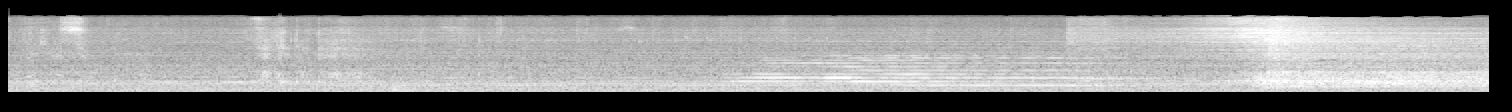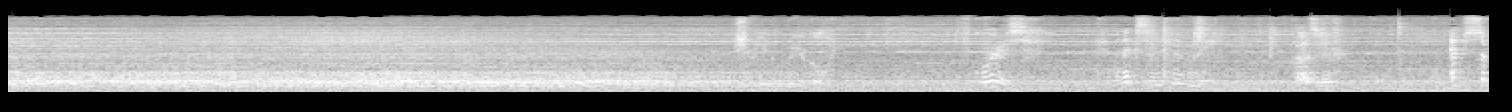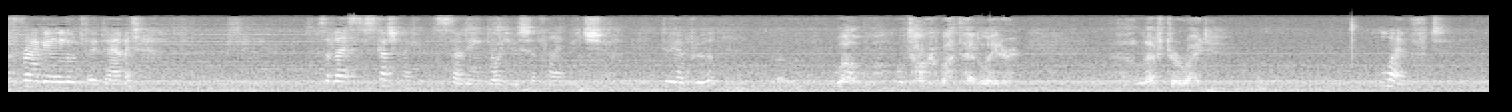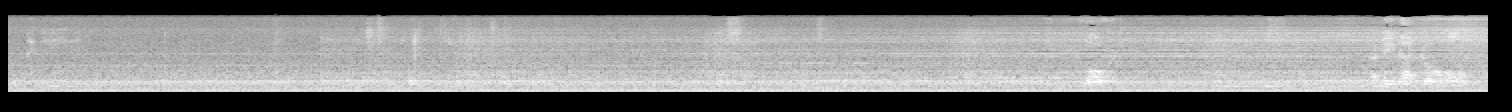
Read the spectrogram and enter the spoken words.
is. Thank you, Doctor. Sure you know where you're going. Of course. I have an excellent memory. Positive? Abso-fragging-lutely, damn it. Since the last discussion, I've been studying your use of language. Do you approve? Well, we'll talk about that later. Uh, left or right? Left, I believe. Lord. I may not go home.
